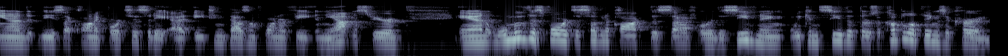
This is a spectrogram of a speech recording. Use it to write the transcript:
and the cyclonic vorticity at 18,400 feet in the atmosphere. And we'll move this forward to 7 o'clock this or this evening. We can see that there's a couple of things occurring.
